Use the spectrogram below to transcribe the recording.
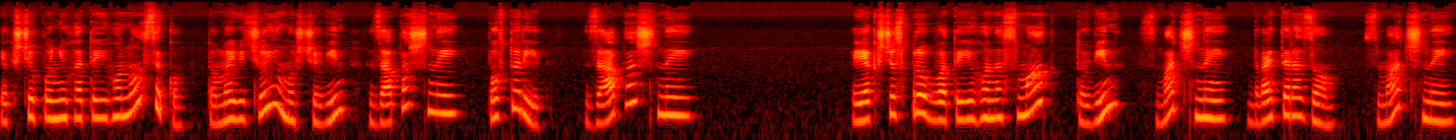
Якщо понюхати його носиком, то ми відчуємо, що він запашний. Повторіть запашний. Якщо спробувати його на смак, то він смачний. Давайте разом. Смачний.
